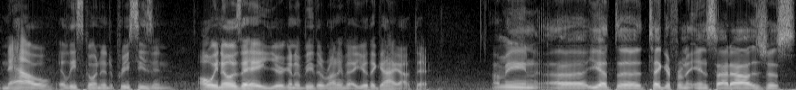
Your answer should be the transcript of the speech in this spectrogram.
Now, at least going into preseason, all we know is that hey, you're going to be the running back, you're the guy out there. I mean, uh, you have to take it from the inside out. It's just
